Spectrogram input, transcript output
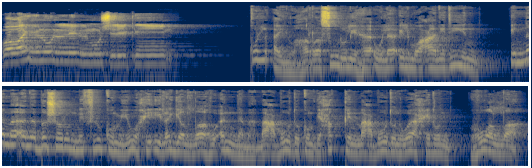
وويل للمشركين. قل أيها الرسول لهؤلاء المعاندين إنما أنا بشر مثلكم يوحي إلي الله أنما معبودكم بحق معبود واحد هو الله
